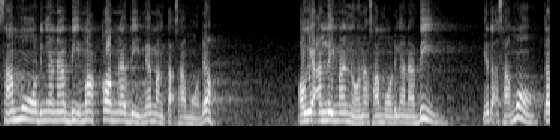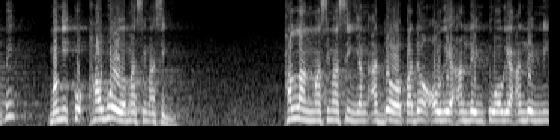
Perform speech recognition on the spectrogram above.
sama dengan Nabi, maqam Nabi memang tak sama dah. Orang alim mana nak sama dengan Nabi? Ya tak sama, tapi mengikut power masing-masing. Palang masing-masing yang ada pada orang alim tu orang alim ni.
